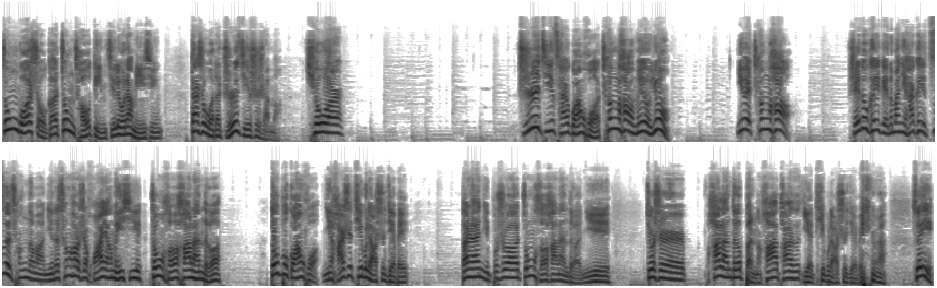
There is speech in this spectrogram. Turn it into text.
中国首个众筹顶级流量明星。但是我的职级是什么？秋儿。职级才管火，称号没有用。因为称号，谁都可以给的吗？你还可以自称的吗？你的称号是华阳梅西、中和哈兰德，都不管火，你还是踢不了世界杯。当然，你不说中和哈兰德，你。就是哈兰德本哈，他也踢不了世界杯 啊，所以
